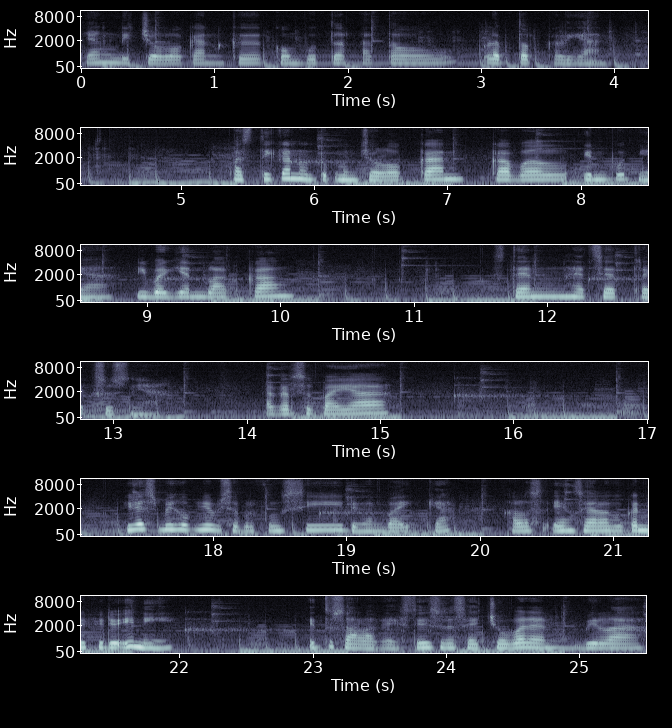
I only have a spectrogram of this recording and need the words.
yang dicolokkan ke komputer atau laptop kalian. Pastikan untuk mencolokkan kabel inputnya di bagian belakang stand headset Rexusnya agar supaya USB hubnya bisa berfungsi dengan baik ya. Kalau yang saya lakukan di video ini itu salah guys. Jadi sudah saya coba dan bila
